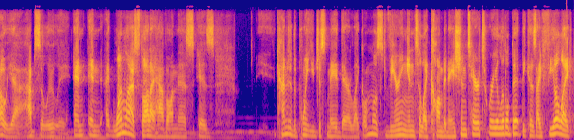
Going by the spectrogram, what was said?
Oh yeah, absolutely. And and I- one last thought I have on this is kind of to the point you just made there, like almost veering into like combination territory a little bit, because I feel like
